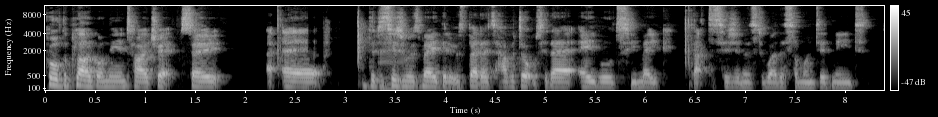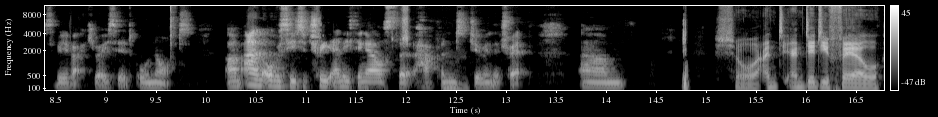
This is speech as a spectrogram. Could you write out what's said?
pulled the plug on the entire trip. So uh, the decision was made that it was better to have a doctor there able to make that decision as to whether someone did need to be evacuated or not, um, and obviously to treat anything else that happened mm. during the trip. Um, Sure. And and did you feel,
